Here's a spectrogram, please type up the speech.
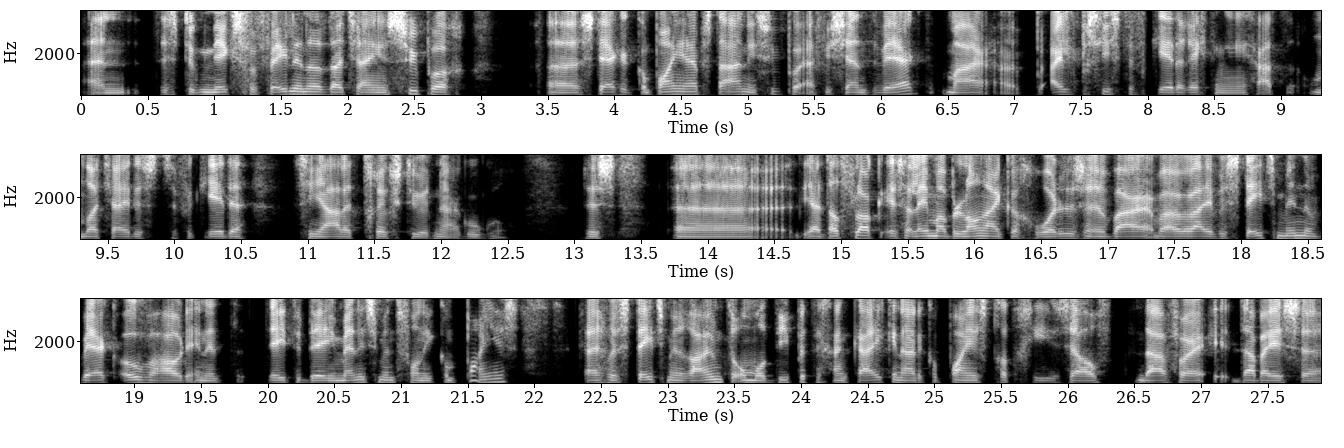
En het is natuurlijk niks vervelender dat jij een super sterke campagne hebt staan die super efficiënt werkt, maar eigenlijk precies de verkeerde richting in gaat, omdat jij dus de verkeerde signalen terugstuurt naar Google. Dus uh, ja, dat vlak is alleen maar belangrijker geworden. Dus uh, waar, wij we steeds minder werk overhouden in het day-to-day management van die campagnes, krijgen we steeds meer ruimte om wat dieper te gaan kijken naar de campagnestrategieën zelf. En daarvoor, daarbij is uh,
